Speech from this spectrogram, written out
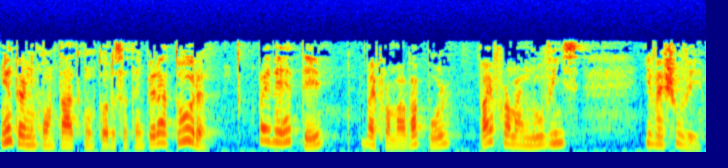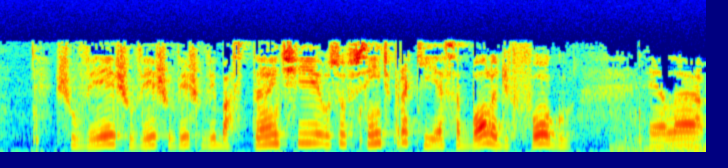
entrando em contato com toda essa temperatura, vai derreter, vai formar vapor, vai formar nuvens e vai chover chover, chover, chover, chover bastante, o suficiente para que essa bola de fogo, ela.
